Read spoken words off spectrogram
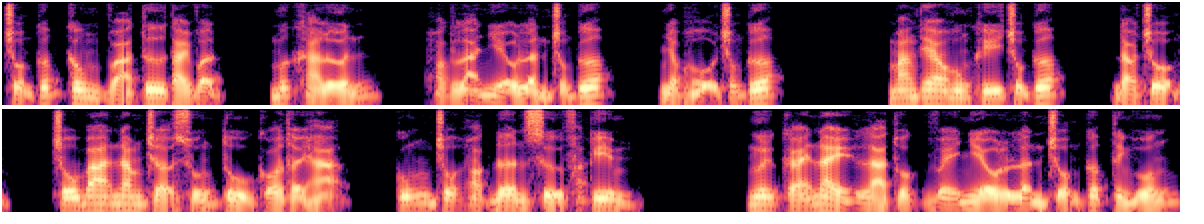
trộm cướp công và tư tài vật, mức khá lớn, hoặc là nhiều lần trộm cướp, nhập hộ trộm cướp. Mang theo hung khí trộm cướp, đào trộm, chỗ ba năm trở xuống tù có thời hạn, cũng chỗ hoặc đơn xử phạt kim. Ngươi cái này là thuộc về nhiều lần trộm cướp tình huống.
